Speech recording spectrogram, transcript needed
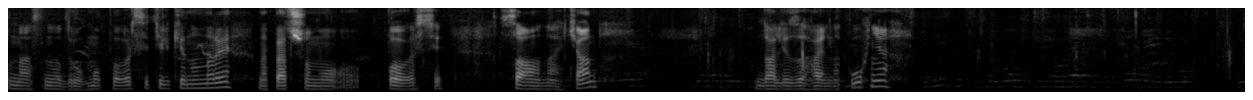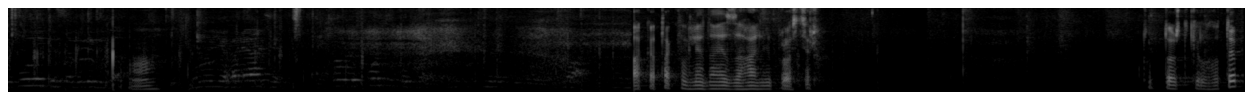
у нас на другому поверсі тільки номери, на першому поверсі сауна і чан. Далі загальна кухня. О. Так, а так виглядає загальний простір. Тут теж такий логотип.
